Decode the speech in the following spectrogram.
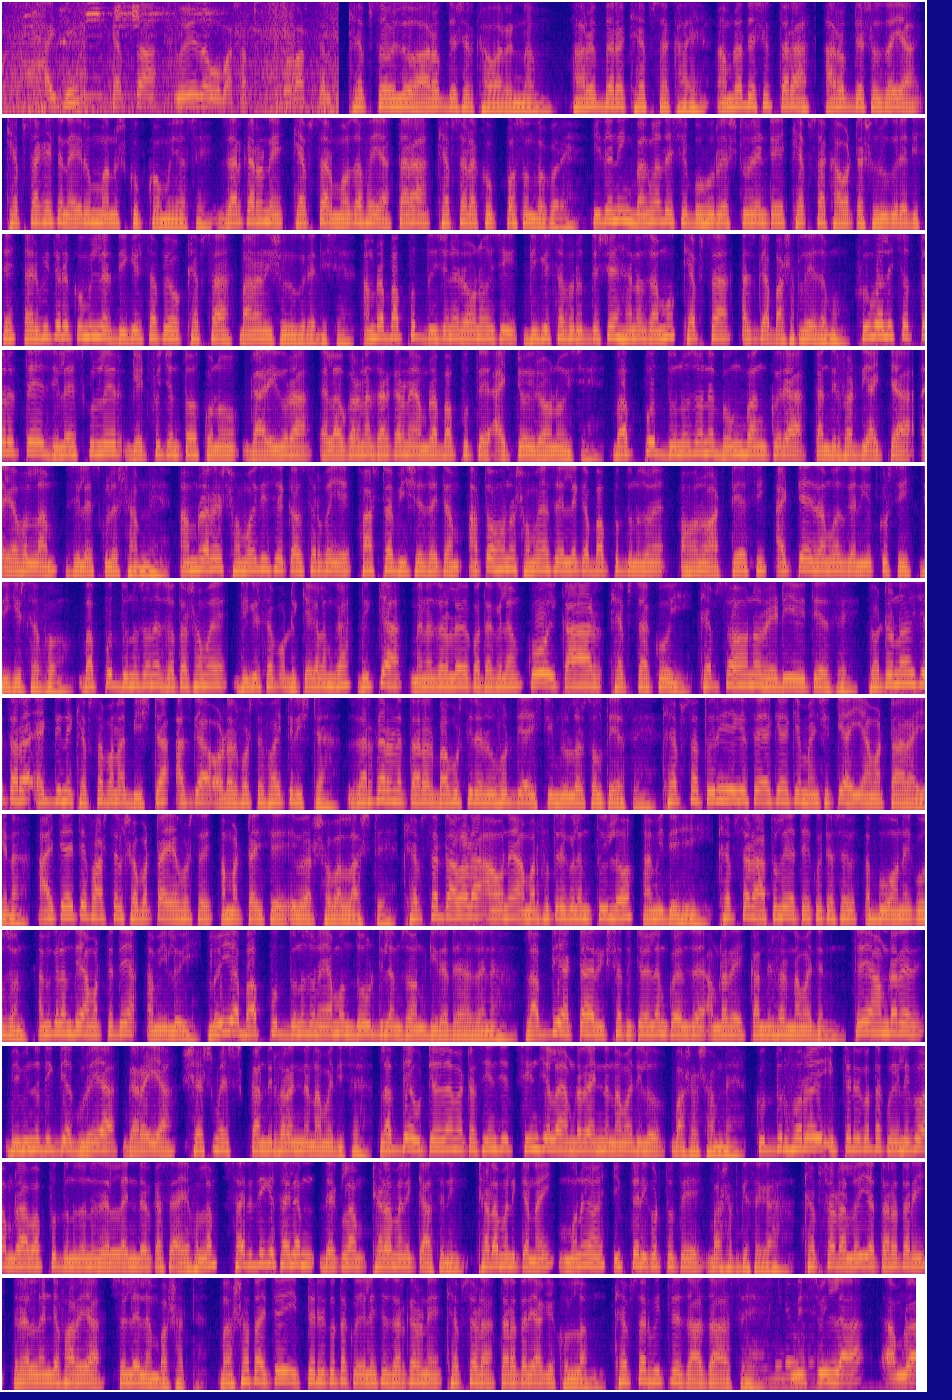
আইছি খেপসা লইয়ে যাব বাসাত পার্সেল খেপসা হইল আরব দেশের খাবারের নাম। আরবরা খেপসা খায়। আমরা দেশের তারা আরব দেশও যাইয়া খেপসা খাইছে না এরম মানুষ খুব কমই আছে। যার কারণে খেপসার মজা পাইয়া তারা খেপসাটা খুব পছন্দ করে। ইদানিং বাংলাদেশে বহু রেস্টুরেন্টে খেপসা খাবারটা শুরু করে দিছে। এর ভিতরে কুমিল্লার দিঘির চাপেও খেপসা বানানি শুরু করে দিছে। আমরা বাপ্পুর দুইজনে রওনা হয়েছি দিঘির চাপের উদ্দেশ্যে, হেন জামু খেপসা আজগা বাসাত লইয়া যামু। ফুবালি চত্বরেতে জেলা স্কুলের গেট পর্যন্ত কোনো গাড়ি ঘোড়া এলাও করে না, যার কারণে আমরা বাপ্পুতে আইটই রওনা হয়েছে বাপ্পুর দুজনে বুং বাং কইরা কান্দির ফার দিয়ে আইটা আইয়া বললাম, জেলা স্কুলের সামনে। আমরা রে সময় দিছে কাউসার ভাইয়ে ফার্স্টটা বিশে যাইতাম। আত হনো সময় আছে, এর লেগে বাপ্পুর দুজনে অহনো আটতে আছি। আইটাই যামু আজকে নিয়ত করছি, দিঘির সাফ। বাপ্পুর দুজনে যত সময় দিঘির সাপ ঢুকিয়া গেলাম গা। ঢুকিয়া ম্যানেজারের লগে কথা কইলাম, কই, কার খেপসা, কই? খেপসা হনো রেডি হইতে আছে। ঘটনা হয়েছে তারা একদিনে খেপসা বানা বিশটা, আজকে অর্ডার করছে পঁয়ত্রিশটা। যার কারণে তারার বাবুর সিরের উপর দিয়ে স্টিম রুলার চলতে আছে। খেপসা তৈরি হয়ে গেছে, একে একে মানসিটি আইয়া আমারটা আর আইয়ে না। আইতে আইতে পার্সেল সবারটা আইয়া পড়ছে আমারটা আইছে এবার সবার লাস্টে। খেপসার ডালাটা আওনে আমার ফুতরে গেলাম তুই ল, আমি দেহি। খেপসাটা আতলে এতে কইতেছে, আব্বু, অনেক ওজন। আমি গেলাম দে, আমারতে দে, আমি লই। লইয়া বাপ্পুর দুজনে এমন দৌড় দিলাম যখন গিরা দেখা যায় না। লাভ দিয়ে একটা রিক্সা তুইতে নিলাম, কইলাম যে আমরা রে কান্দির ফেরা নামাই দেন। তে আমরারে বিভিন্ন দিক দিয়া ঘুরাইয়া, গাড়াইয়া শেষমেশ কান্দির ফেরা আইনা নামাই দিছে। লাভ দিয়ে উঠে নিলাম একটা সিনজি সিনজি লাই আমরা আইনা নামাই দিল বাসার সামনে। কুদ্দুর পরে ইফতারের কথা কই লইব, আমরা বাপ্পুর দুজনে রেল লাইনের কাছে আইয়া ফেললাম। চারিদিকে চাইলাম দেখলাম ঠেড়া মালিককে আসেনি। ঠেড়া মালিককে নাই, মনে হয় ইফতারি করতে বাসাত গেছে গা। খেপসাটা লইয়া তাড়াতাড়ি রেল লাইনটা ফারাইয়া চলে এলাম বাসাত। বাসাত আইতে ইফতারির কথা কয়ে লেছে যার কারণে খেপসাটা তাড়াতাড়ি আগে খুললাম। খেপসার ভিতরে যা যা আছে। বিসমিল্লা আমরা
